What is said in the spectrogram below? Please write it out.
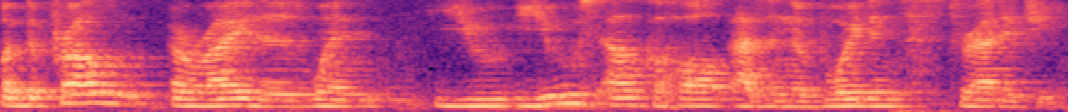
but the problem arises when you use alcohol as an avoidance strategy.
